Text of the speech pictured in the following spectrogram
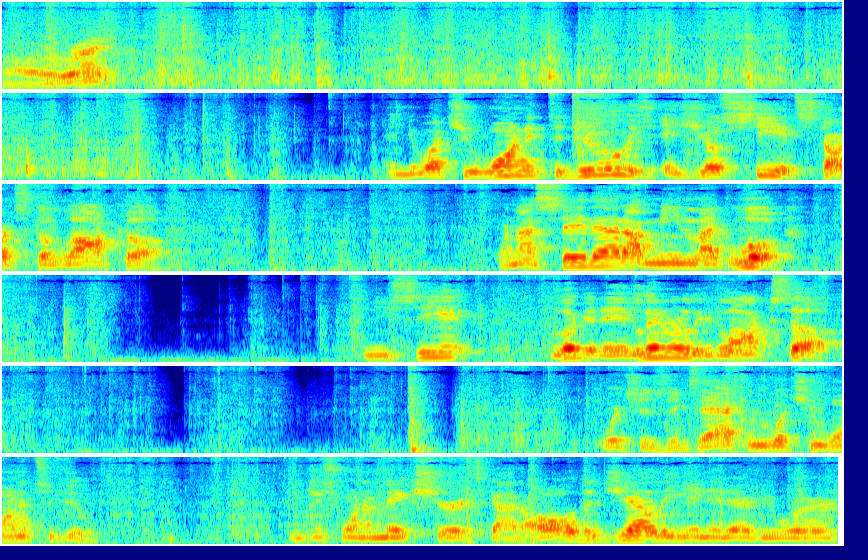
All right. And what you want it to do is, is you'll see it starts to lock up. When I say that, I mean like, look. Can you see it? Look at it, it literally locks up. Which is exactly what you want it to do. You just want to make sure it's got all the jelly in it everywhere.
